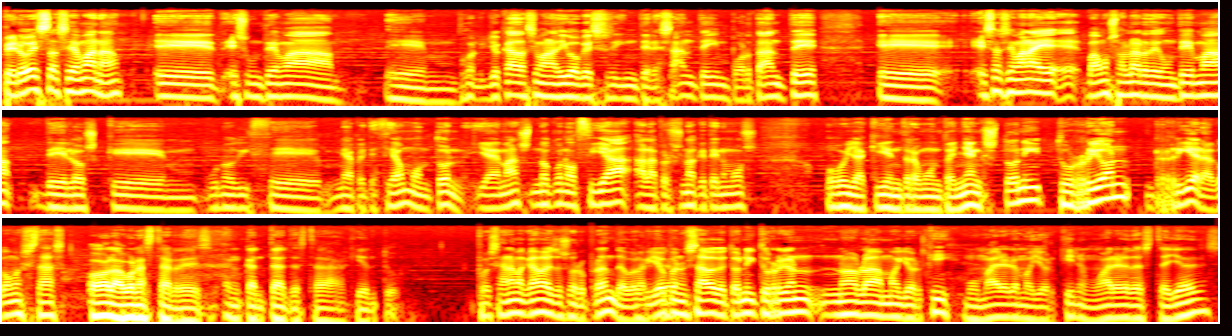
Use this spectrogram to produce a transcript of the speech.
Pero esta semana eh, es un tema, eh, bueno, yo cada semana digo que es interesante, importante. Eh, esta semana eh, vamos a hablar de un tema de los que uno dice, me apetecía un montón y además no conocía a la persona que tenemos hoy aquí entre Montañanks, Tony Turrión Riera, ¿cómo estás? Hola, buenas tardes. Encantado de estar aquí en tu. Pues ara m'acabes de sorprendre, perquè Per jo què? pensava que Toni Turrión no hablava mallorquí. Mo mare era mallorquina, mo mare era d'Estellans,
